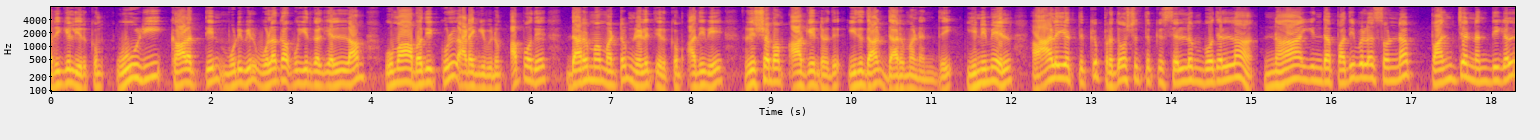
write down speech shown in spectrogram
அருகில் இருக்கும். ஊழி காலத்தின் முடிவில் உலக உயிர்கள் எல்லாம் உமாபதிக்குள் அடங்கிவிடும். அப்போது தர்மம் மட்டும் நிலைத்திருக்கும் அதுவே ரிஷபம் ஆகின்றது. இதுதான் தர்ம நந்தி இனிமேல் ஆலயத்துக்கு பிரதோஷத்துக்கு செல்லும் போதெல்லாம் நான் இந்த பதிவில் சொன்ன பஞ்ச நந்திகள்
